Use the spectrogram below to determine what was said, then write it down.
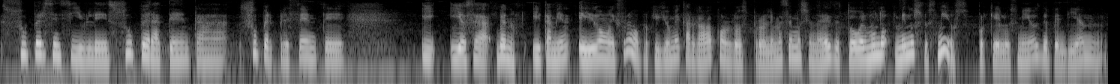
súper sensible, súper atenta, súper presente. Y, y, o sea, bueno, y también he ido a un extremo porque yo me cargaba con los problemas emocionales de todo el mundo, menos los míos, porque los míos dependían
